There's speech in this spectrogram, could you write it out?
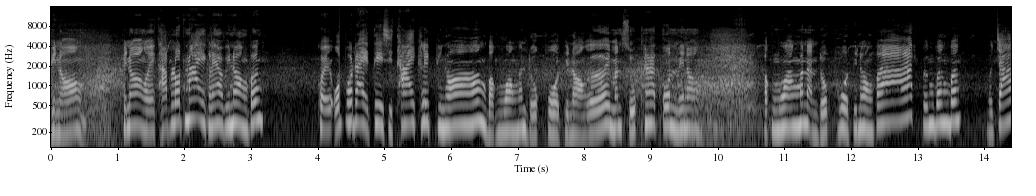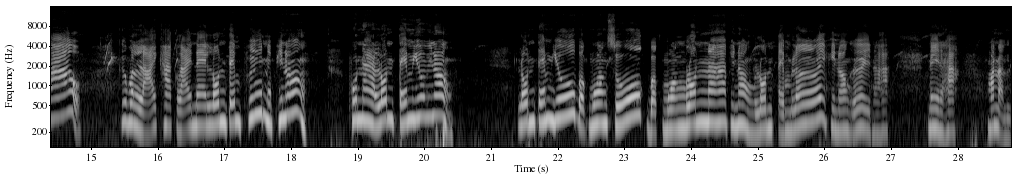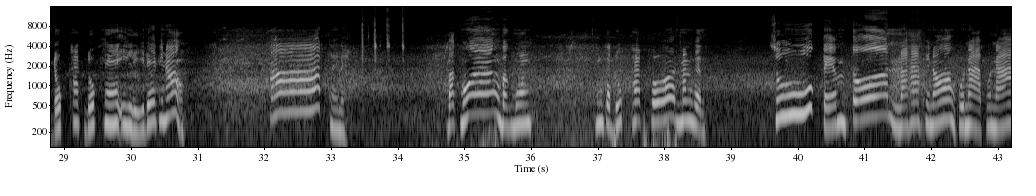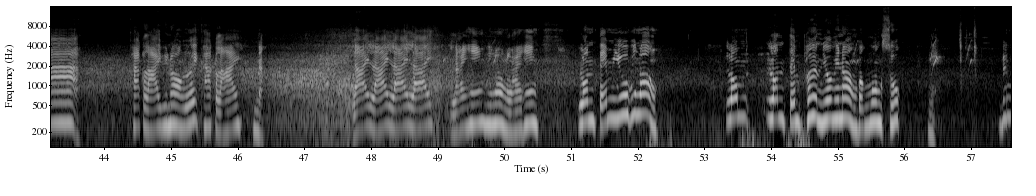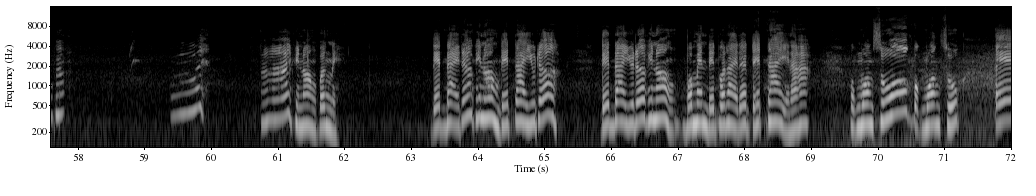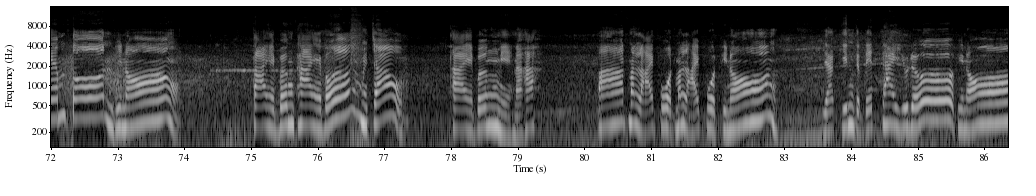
พี่น้อง พี่น้องเอ้ยขับรถมาอีกแล้ว พี่น้องเบิ้งข่อยอดบ่ได้ที่สิถ่ายคลิปพี่น้อง บักม่วงมันดกโพดพี่น้องเอ้ยมันสุกค่าต้นพี่น้องบักม่วงมันอันดกโพดพี่น้องปาดเบิ้งเบิ้งเบิ้งโอ้เจ้า คือมันหลายคักหลายแน่ล้นเต็มพื้นนะพี่น้องผู้หน้าล้นเต็มอยู่พี่น้องล้นเต็มอยู่บักม่วงสุกบักม่วงล้นนะฮะพี่น้องล้นเต็มเลย พี่น้องเอ้ยนะคะนี่นะคะ มันอันดกคักดกแน่อีหลีเด้พี่น้องปาดนี่นี่บักม่วง บักม่วง มันก็ดุกคักโพนมันก็สุกเต็มต้นนะคะ พี่น้องผู้นาผู้นาคักหลายพี่น้องเอ้ยคักหลายน่ะหลายหลายหลายหลายหลายแห้งพี่น้องหลายแห้งล้นเต็มอยู่พี่น้องล้นล้นเต็มพื้นอยู่พี่น้องบักม่วงสุกนี่บึ้งบึ้งอุ้ยอ้าย พี่น้องเบิ้งนี่เด็ดได้เด้อพี่น้อง เด็ดได้อยู่เด้อเด็ดได้อยู่เด้อพี่น้องบ่แม่นเด็ดบ่ได้เด้อเด็ดได้นะฮะบักม่วงสุกบักม่วงสุก เต็มต้นพี่น้องทายให้เบิ้งทายให้เบิ้งแม่เจ้าทายให้เบิ้งนี่นะคะปาดมันหลายโพดมันหลายโพดพี่น้อง อยากกินกับเด็ดได้อยู่เด้อพี่น้อง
